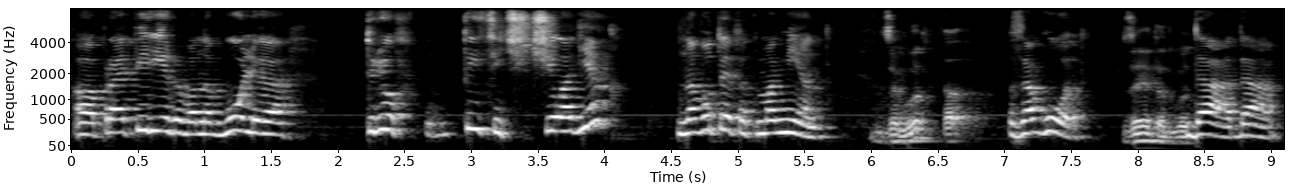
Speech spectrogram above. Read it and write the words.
прооперировано более трех тысяч человек на вот этот момент За год? за год. За этот год? Да, да.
